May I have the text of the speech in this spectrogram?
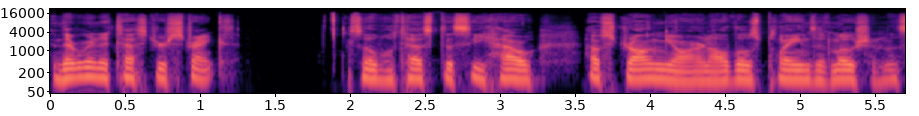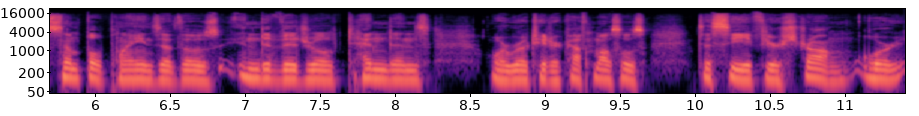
And then we're going to test your strength. So we'll test to see how how strong you are in all those planes of motion, the simple planes of those individual tendons or rotator cuff muscles to see if you're strong or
